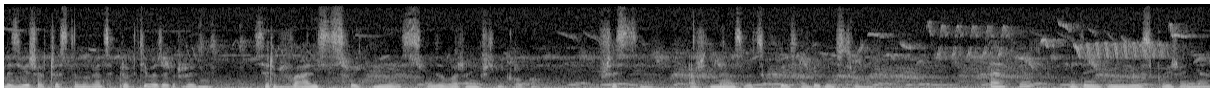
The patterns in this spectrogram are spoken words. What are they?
by zwierzacze stanowiące prawdziwe zagrożenie zerwali ze swoich miejsc, niezauważeni przez nikogo. Wszyscy, aż nazwy skupili się na biednym strumie. Elfy jedynie wymieniły spojrzenia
